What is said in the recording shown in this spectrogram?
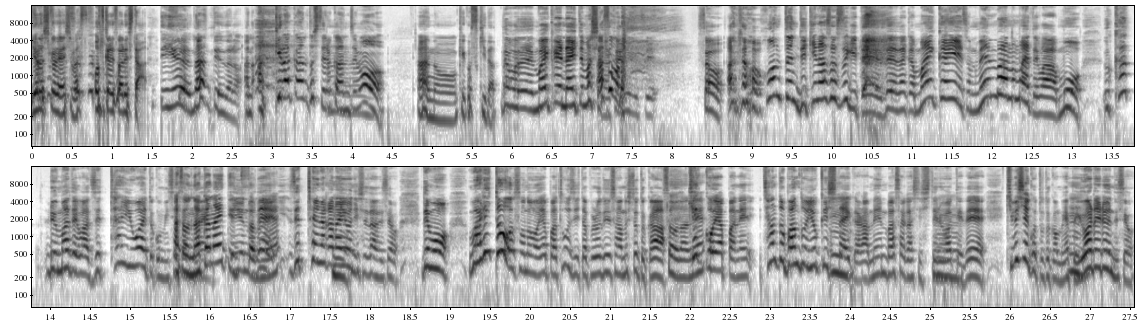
よろしくお願いします。お疲れ様でした。っていうなんて言うんだろう。あのあっけらかんとしてる感じも、あの結構好きだった。でもね毎回泣いてましたねあそう。な帰り道そう。あの本当にできなさすぎて。でなんか毎回そのメンバーの前ではもう受かるまでは絶対弱いとこ見せたくないあそう泣かないっていうの言ってたのねで絶対泣かないようにしてたんですよ、でも割とそのやっぱ当時いたプロデューサーの人とか、そうだね。結構やっぱねちゃんとバンドを良くしたいからメンバー探ししてるわけで、厳しいこととかもやっぱ言われるんですよ、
